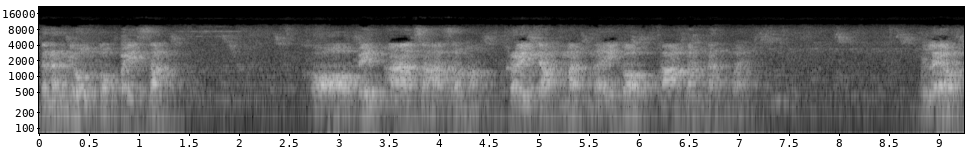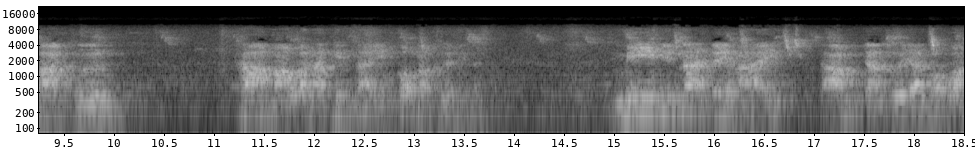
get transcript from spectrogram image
ดังนั้นโยมต้องไปซัก ขอเป็นอาสาสมัคร ใครจับมัดไหนก็พามัดนั้นไป แล้วพาคืน ถ้ามาวันอาทิตย์ไหนก็มาคืนที่นั่นมีที่น่าใจหาย ถามอาจารย์สุริยันบอกว่า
